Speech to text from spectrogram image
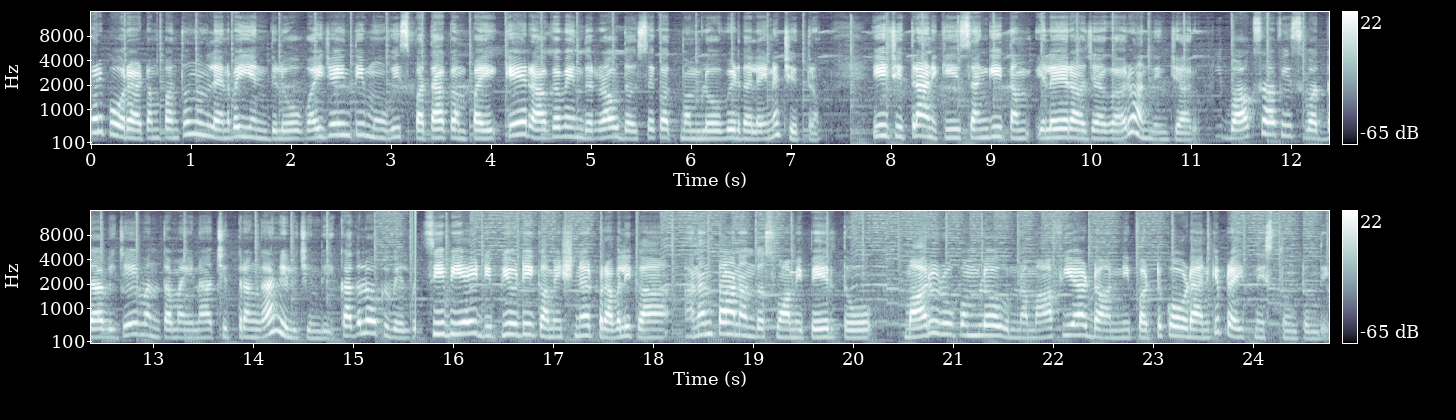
చివరి పోరాటం పంతొమ్మిది వందల ఎనభై ఎనిమిదిలో వైజయంతి మూవీస్ పతాకంపై కె. రాఘవేంద్రరావు దర్శకత్వంలో విడుదలైన చిత్రం. ఈ చిత్రానికి సంగీతం ఇళయరాజా గారు అందించారు. ఈ బాక్స్ ఆఫీస్ వద్ద విజయవంతమైన చిత్రంగా నిలిచింది. కథలోకి వెళ్తే CBI deputy commissioner Pravallika Anantananda Swami పేరుతో మారు రూపంలో ఉన్న మాఫియా డాన్ని పట్టుకోవడానికి ప్రయత్నిస్తుంటుంది.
